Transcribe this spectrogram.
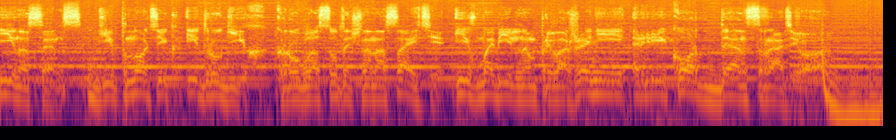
Innocence, Hypnotic и других. Круглосуточно на сайте и в мобильном приложении Record Dance Radio.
